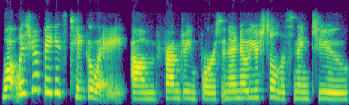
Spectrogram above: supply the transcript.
what was your biggest takeaway um, from Dreamforce? And I know you're still listening to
